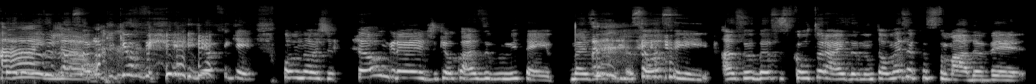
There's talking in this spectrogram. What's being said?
Ai, Todo já sabe o que, que eu vi. E eu fiquei com um nojo tão grande que eu quase vomitei. Mas são assim, as mudanças culturais. Eu não tô mais acostumada a ver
